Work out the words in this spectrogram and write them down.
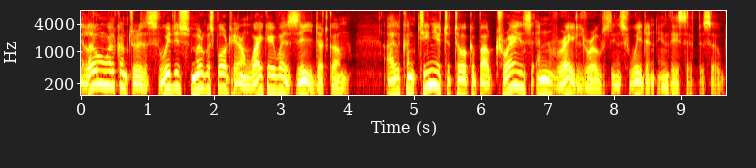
Hello and welcome to the Swedish Smorgasbord here on ykyz.com. I'll continue to talk about trains and railroads in Sweden in this episode.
